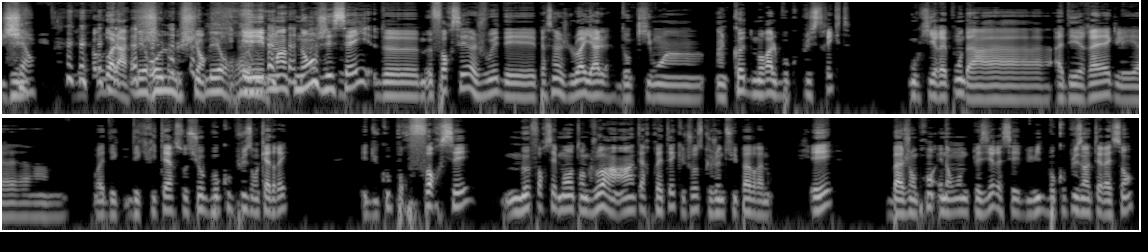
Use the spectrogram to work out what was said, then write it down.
Chiant. voilà, Les relous. chiant. Les relous. Et maintenant, j'essaye de me forcer à jouer des personnages loyaux, donc qui ont un, un code moral beaucoup plus strict, ou qui répondent à, à des règles et à, des critères sociaux beaucoup plus encadrés. Et du coup, pour forcer, me forcer moi en tant que joueur à interpréter quelque chose que je ne suis pas vraiment. Et bah j'en prends énormément de plaisir et c'est limite beaucoup plus intéressant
